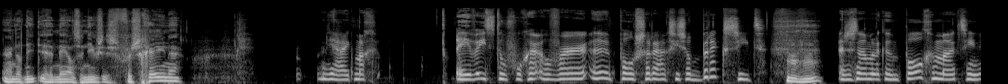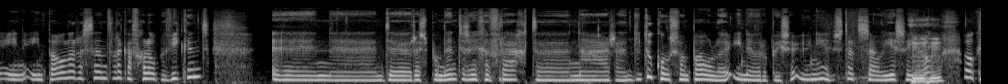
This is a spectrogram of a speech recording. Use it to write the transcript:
en dat niet in het Nederlandse nieuws is verschenen? Ja, ik mag even iets toevoegen over uh, Poolse reacties op Brexit. Er is namelijk een poll gemaakt in, in, in Polen recentelijk, afgelopen weekend. En uh, de respondenten zijn gevraagd uh, naar uh, de toekomst van Polen in de Europese Unie. Dus dat zou Jesse jou Mhm. ook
